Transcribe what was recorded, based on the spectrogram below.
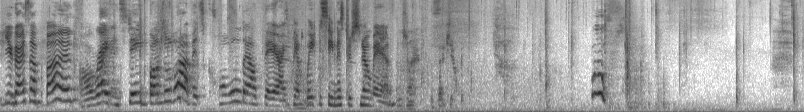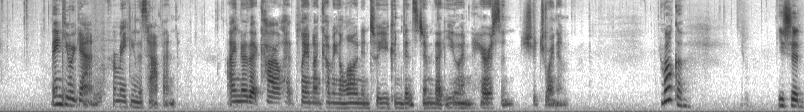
you guys have fun. All right, and stay bundled up. It's cold out there. I can't wait to see Mr. Snowman. Sorry. Thank you. Thank you again for making this happen. I know that Kyle had planned on coming alone until you convinced him that you and Harrison should join him. You're welcome. You should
